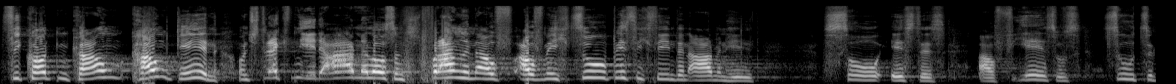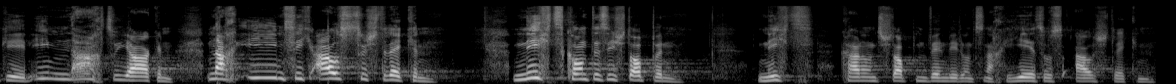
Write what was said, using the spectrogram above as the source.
Sie konnten kaum, kaum gehen und streckten ihre Arme los und sprangen auf, auf mich zu, bis ich sie in den Armen hielt. So ist es, auf Jesus zuzugehen, ihm nachzujagen, nach ihm sich auszustrecken. Nichts konnte sie stoppen. Nichts kann uns stoppen, wenn wir uns nach Jesus ausstrecken.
